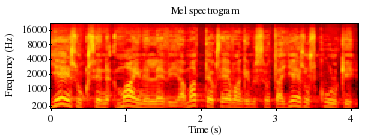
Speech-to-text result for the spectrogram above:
Jeesuksen maine leviää. Matteuksen evankeliumissa sanotaan, että Jeesus kulki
